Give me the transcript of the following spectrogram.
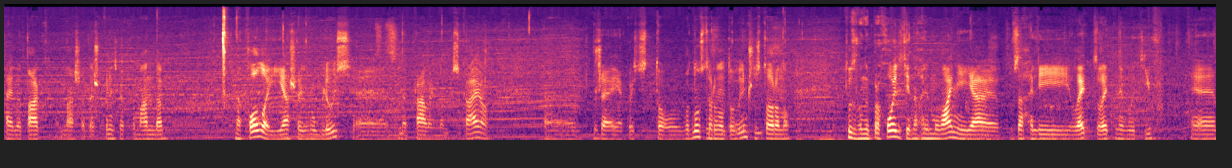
сайд атак, наша теж українська команда на коло, і я щось гублюсь, е, неправильно пускаю. Е, Вже якось то в одну сторону, то в іншу сторону. Тут вони проходять і на гальмуванні я взагалі ледь ледь не влетів е,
